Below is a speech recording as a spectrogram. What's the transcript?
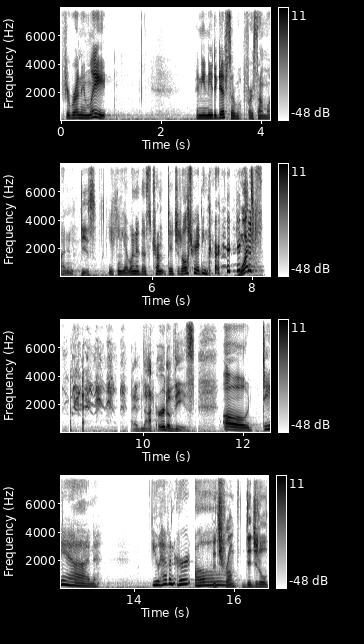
if you're running late and you need a gift for- for someone, Yes. you can get one of those Trump digital trading cards. What? I have not heard of these. Oh, Dan. You haven't heard? Oh, The Trump digital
